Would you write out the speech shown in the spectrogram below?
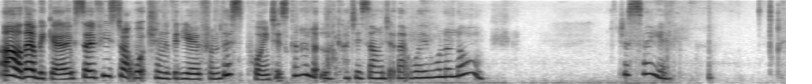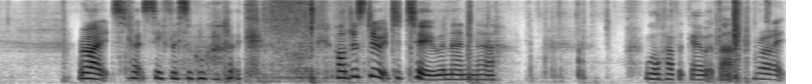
Oh, there we go. So if you start watching the video from this point, it's going to look like I designed it that way all along. Just saying. Right, let's see if this will work. I'll just do it to two and then uh, we'll have a go at that. Right.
